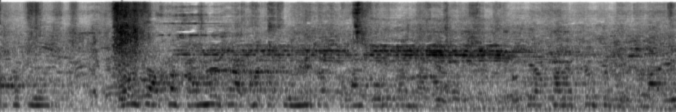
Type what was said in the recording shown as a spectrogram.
আপনাকে বরঞ্চ আপনার সামনে এসে আপনাকে পুণ্যটা প্রমাণ করুক আর না করুক যদি আপনার এক্সেন্সে বলবেন না এই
